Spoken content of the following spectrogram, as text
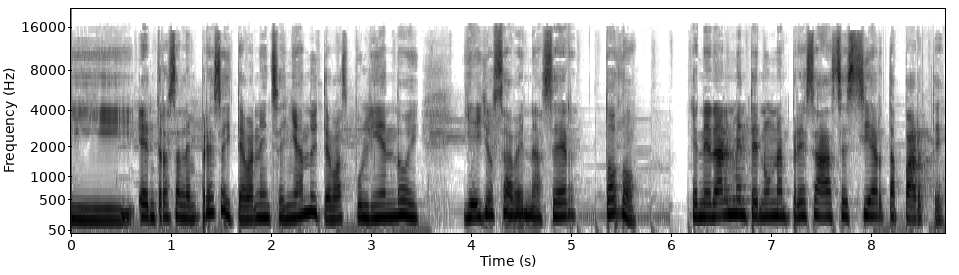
Y entras a la empresa y te van enseñando y te vas puliendo y, y ellos saben hacer todo. Generalmente en una empresa haces cierta parte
